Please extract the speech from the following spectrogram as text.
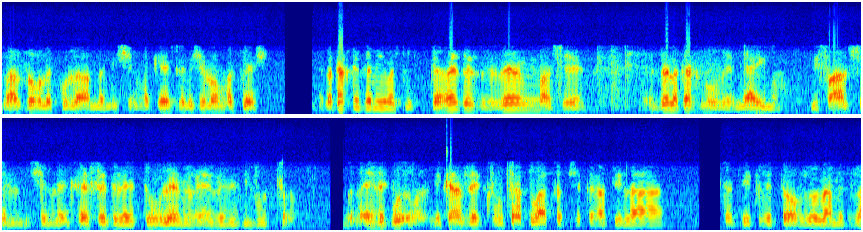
לעזור לכולם, למי שמבקש, למי שלא מבקש. לקחתי את זה מאימא שלי, באמת זה מה ש... זה לקחנו מהאימא, מפעל של, של חסד וטוב לב ונדיבות. איזה, נקרא לזה קבוצת וואטסאפ שקראתי לה צדיק וטוב לעולם ל"ו,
